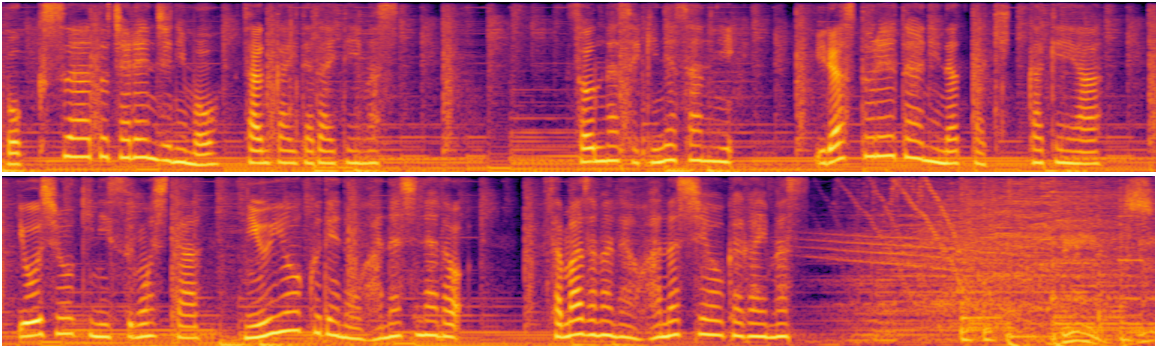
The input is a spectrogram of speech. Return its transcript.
Box Art Challenge にも参加いただいています。そんな関根さんにイラストレーターになったきっかけや幼少期に過ごしたニューヨークでのお話などさまざまなお話を伺います。BEAMS.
